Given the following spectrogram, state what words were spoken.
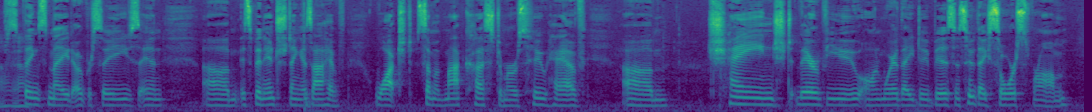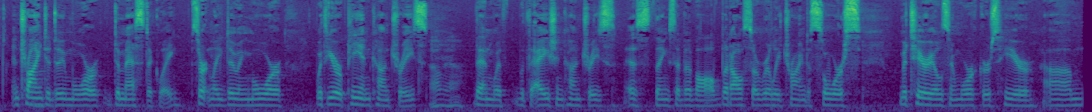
Oh, yeah. things made overseas, and um, it's been interesting as I have watched some of my customers who have. Um, changed their view on where they do business, who they source from, and trying to do more domestically. Certainly, doing more with European countries Oh yeah. than with, with the Asian countries as things have evolved, but also really trying to source materials and workers here um,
